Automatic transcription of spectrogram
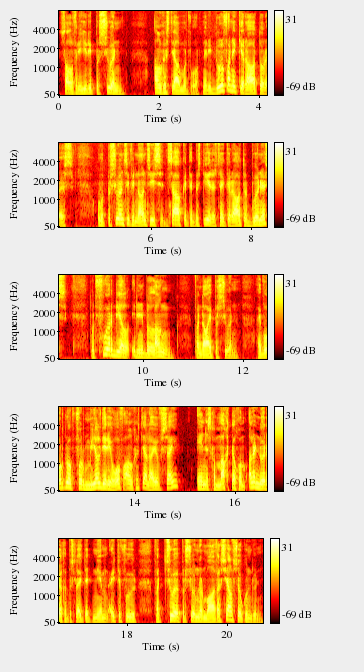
sal vir hierdie persoon aangestel moet word. Nou die doel van 'n kurator is om 'n persoon se finansies en sake te bestuur. Dit is 'n nou kurator bonus tot voordeel en in die belang van daai persoon. Hy word ook formeel deur die hof aangestel, hy of sy, en is gemagtig om alle nodige besluite te neem en uit te voer wat so 'n persoon normaalweg self sou kon doen.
